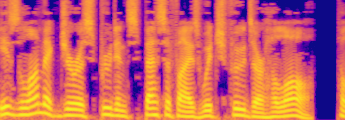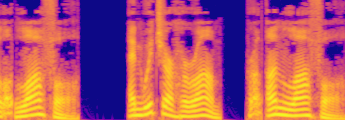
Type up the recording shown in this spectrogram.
Islamic jurisprudence specifies which foods are halal lawful, and which are haram unlawful.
